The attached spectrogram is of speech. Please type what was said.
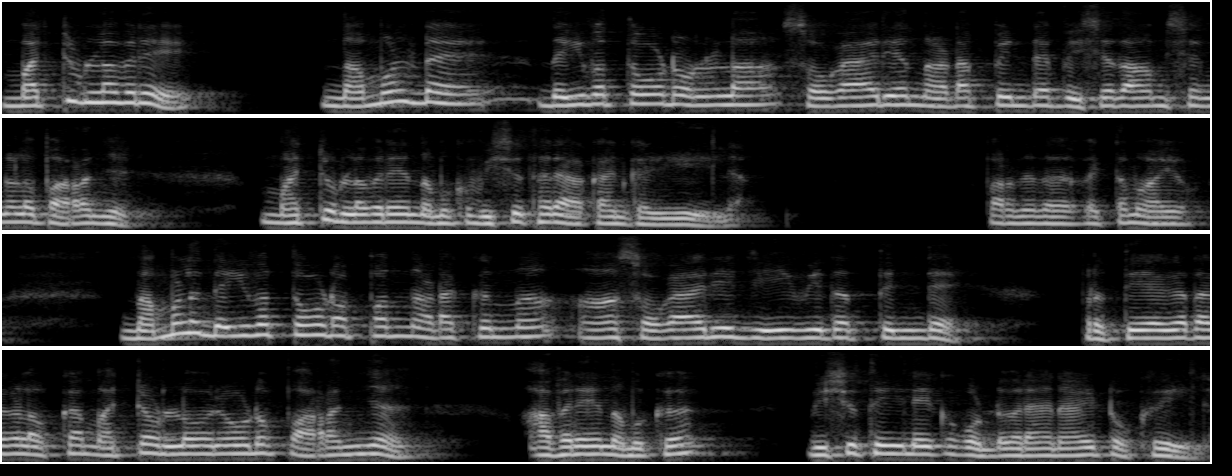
മറ്റുള്ളവരെ നമ്മളുടെ ദൈവത്തോടുള്ള സ്വകാര്യ നടപ്പിന്റെ വിശദാംശങ്ങൾ പറഞ്ഞ് മറ്റുള്ളവരെ നമുക്ക് വിശുദ്ധരാക്കാൻ കഴിയുകയില്ല. പറഞ്ഞത് വ്യക്തമായോ? നമ്മൾ ദൈവത്തോടൊപ്പം നടക്കുന്ന ആ സ്വകാര്യ ജീവിതത്തിന്റെ പ്രത്യേകതകളൊക്കെ മറ്റുള്ളവരോട് പറഞ്ഞ് അവരെ നമുക്ക് വിശുദ്ധിയിലേക്ക് കൊണ്ടുവരാനായിട്ട് ഒക്കുകയില്ല.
